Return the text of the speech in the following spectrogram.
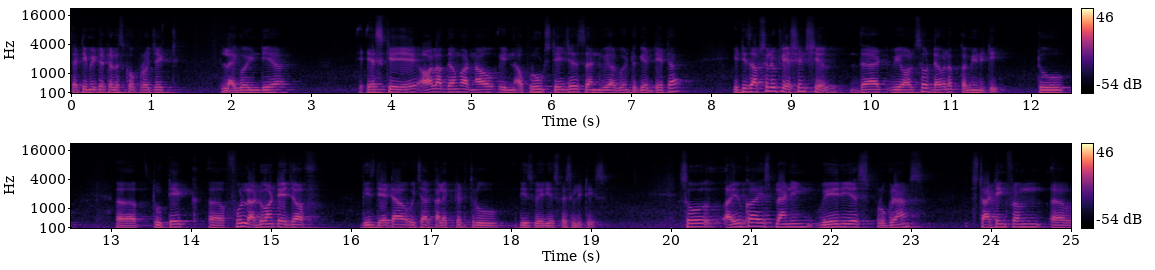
30 meter telescope project, LIGO India, SKA, all of them are now in approved stages and we are going to get data. It is absolutely essential that we also develop community to, uh, to take uh, full advantage of these data which are collected through these various facilities. So IUCAA is planning various programs starting from uh,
